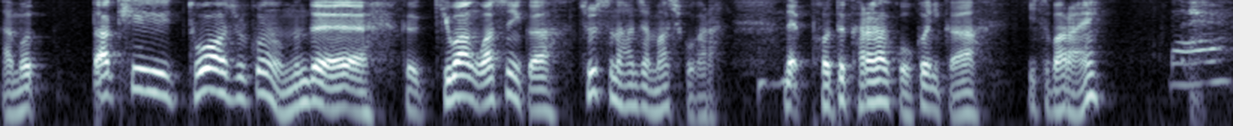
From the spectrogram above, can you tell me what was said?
아, 뭐 딱히 도와줄 건 없는데 그 기왕 왔으니까 주스나 한 잔 마시고 가라. 내 버뜩 갈아 갖고 올 거니까 있어봐라. 잉? 네.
